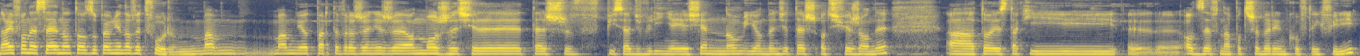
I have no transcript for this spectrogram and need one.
No iPhone SE no to zupełnie nowy twór. Mam, mam nieodparte wrażenie, że on może się też wpisać w linię jesienną i on będzie też odświeżony, a to jest taki y, odzew na potrzeby rynku w tej chwili.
